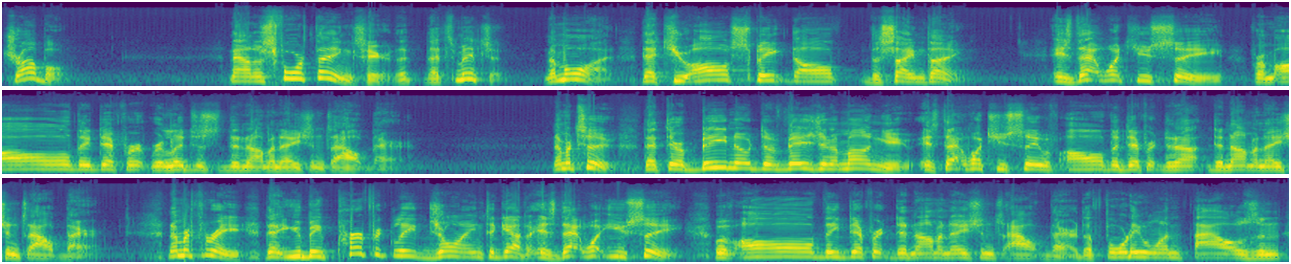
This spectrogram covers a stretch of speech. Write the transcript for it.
trouble. Now, there's four things here that, that's mentioned. Number one, that you all speak the, all the same thing. Is that what you see from all the different religious denominations out there? Number two, that there be no division among you. Is that what you see with all the different denominations out there? Number three, that you be perfectly joined together. Is that what you see with all the different denominations out there, the 41,000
